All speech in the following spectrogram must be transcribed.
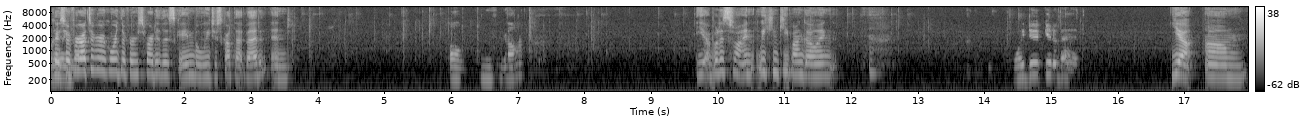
Okay, so I forgot to record the first part of this game, but we just got that bed, and Oh, you forgot? yeah, but it's fine. We can keep on going. We did get a bed. Yeah, um,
